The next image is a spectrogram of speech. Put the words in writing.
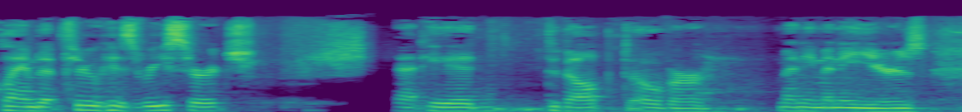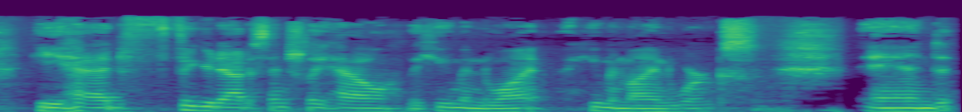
claimed that through his research that he had developed over many, many years, he had figured out essentially how the human human mind works. And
